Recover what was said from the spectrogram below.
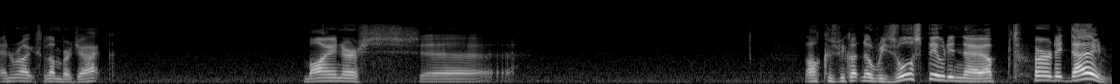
Enright's Lumberjack. Miners. Uh... Oh, because we got no resource building now. I've turned it down.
